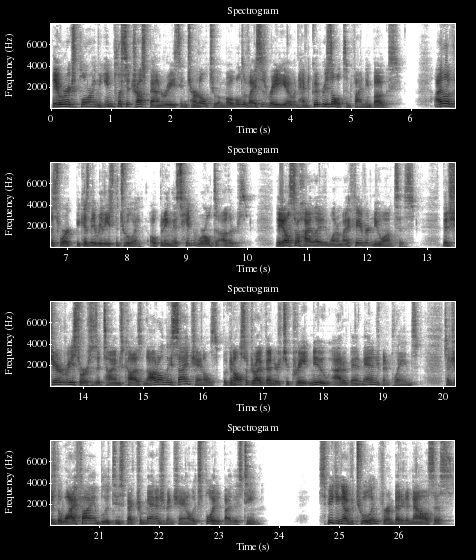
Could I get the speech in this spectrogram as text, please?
They were exploring the implicit trust boundaries internal to a mobile device's radio and had good results in finding bugs. I love this work because they released the tooling, opening this hidden world to others. They also highlighted one of my favorite nuances that shared resources at times cause not only side channels, but can also drive vendors to create new out of band management planes, such as the Wi Fi and Bluetooth spectrum management channel exploited by this team. Speaking of tooling for embedded analysis,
